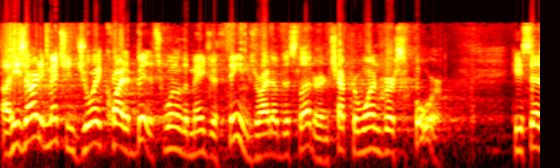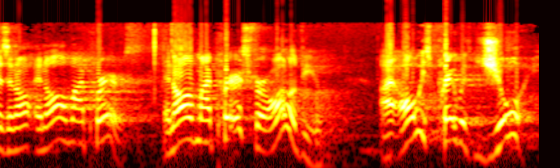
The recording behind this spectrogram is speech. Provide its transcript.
Uh, he's already mentioned joy quite a bit. It's one of the major themes, right, of this letter. In chapter 1, verse 4, he says, In all, in all my prayers, in all of my prayers for all of you, I always pray with joy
